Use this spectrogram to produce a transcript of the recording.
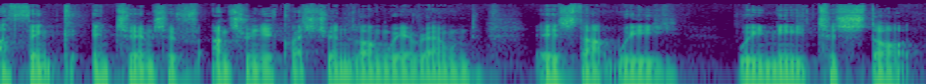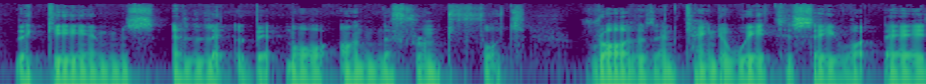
i think in terms of answering your question long way around is that we we need to start the games a little bit more on the front foot rather than kind of wait to see what they're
